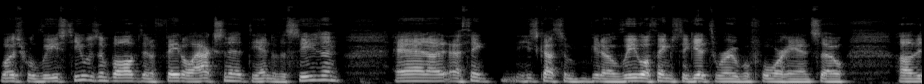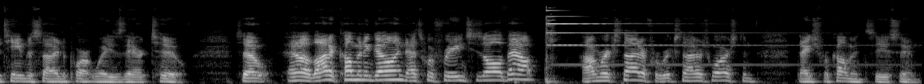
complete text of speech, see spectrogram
was released. He was involved in a fatal accident at the end of the season. And I, I think he's got some, you know, legal things to get through beforehand. So uh, the team decided to part ways there too. So a lot of coming and going. That's what free agency is all about. I'm Rick Snider for Rick Snider's Washington. Thanks for coming. See you soon.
